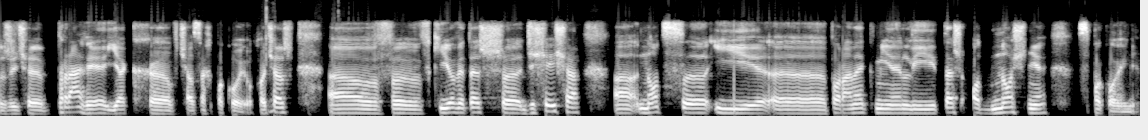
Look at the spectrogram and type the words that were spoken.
życie prawie jak w czasach pokoju. Chociaż w, w Kijowie też dzisiejsza noc i e, poranek mieli też odnośnie spokojnie.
